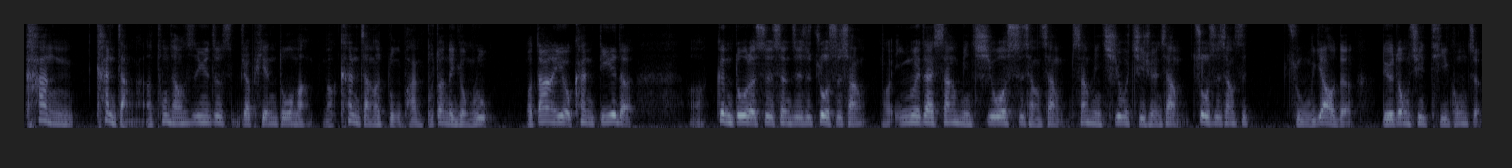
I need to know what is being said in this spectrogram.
看。看涨啊，通常是因为这个是比较偏多嘛，啊，看涨的赌盘不断的涌入，我当然也有看跌的，啊，更多的是甚至是做市商啊，因为在商品期货市场上，商品期货期权上，做市商是主要的流动性提供者，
